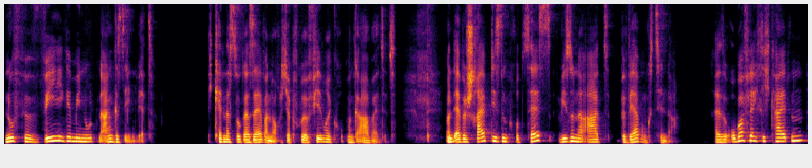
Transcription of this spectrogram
nur für wenige Minuten angesehen wird. Ich kenne das sogar selber noch. Ich habe früher viel im Recruitment gearbeitet. Und er beschreibt diesen Prozess wie so eine Art Bewerbungstinder. Also Oberflächlichkeiten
